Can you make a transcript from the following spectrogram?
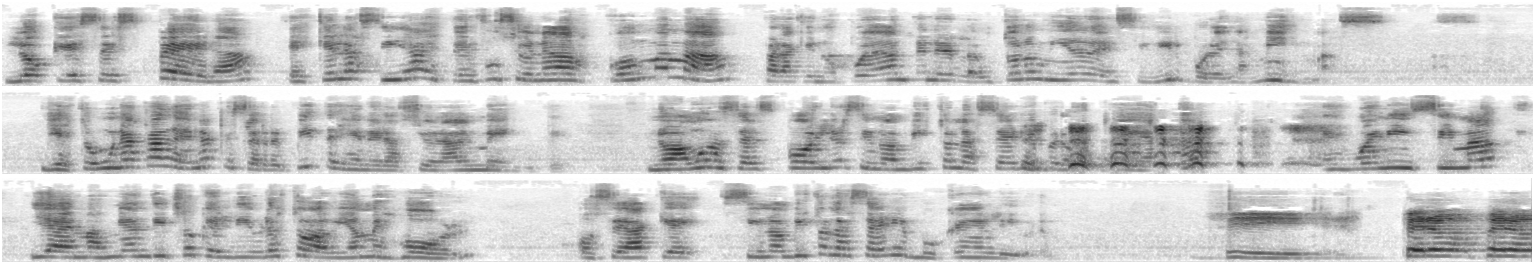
lo que se espera es que las hijas estén fusionadas con mamá para que no puedan tener la autonomía de decidir por ellas mismas. Y esto es una cadena que se repite generacionalmente. No vamos a hacer spoilers si no han visto la serie, pero es buenísima y además me han dicho que el libro es todavía mejor. O sea que si no han visto la serie, busquen el libro. Sí, pero, pero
